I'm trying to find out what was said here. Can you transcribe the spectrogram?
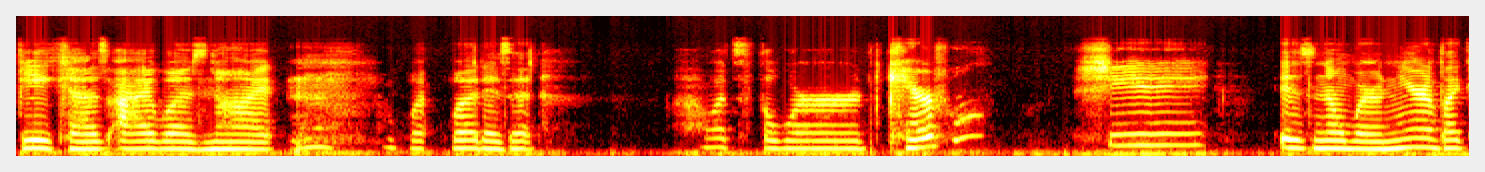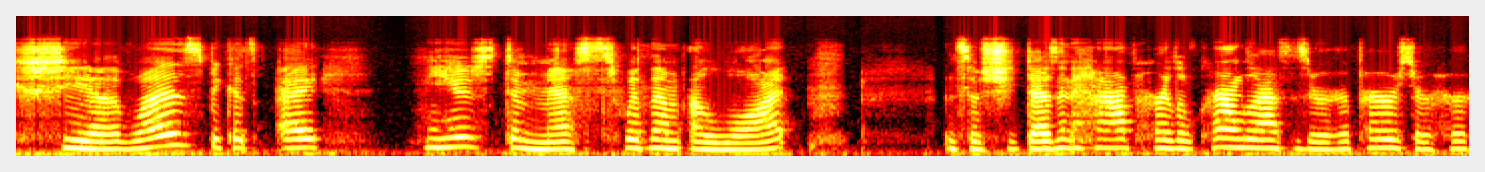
because I was not what what is it? What's the word? Careful? She is nowhere near like she was because I used to mess with them a lot. And so she doesn't have her little crown glasses or her purse or her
